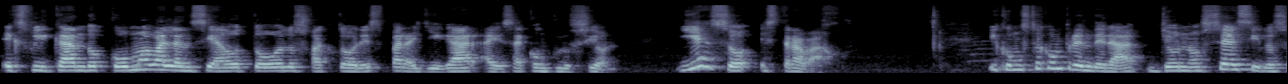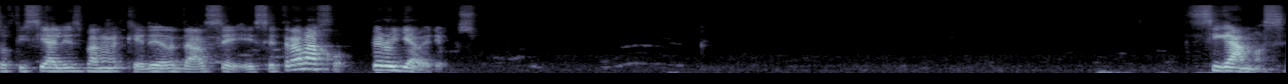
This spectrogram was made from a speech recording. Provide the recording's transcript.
explicando cómo ha balanceado todos los factores para llegar a esa conclusión. Y eso es trabajo. Y como usted comprenderá, yo no sé si los oficiales van a querer darse ese trabajo, pero ya veremos. Sigamos.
